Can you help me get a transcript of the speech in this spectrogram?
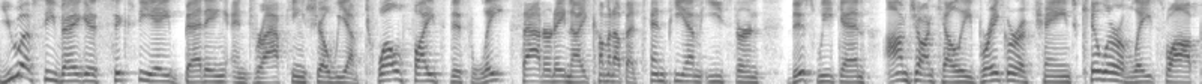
UFC Vegas 68 betting and DraftKings show. We have 12 fights this late Saturday night coming up at 10 p.m. Eastern this weekend. I'm Jon Kelly, breaker of change, killer of late swap.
